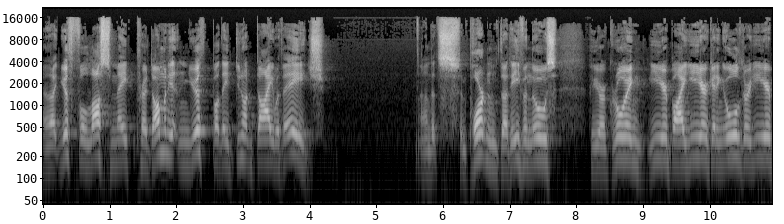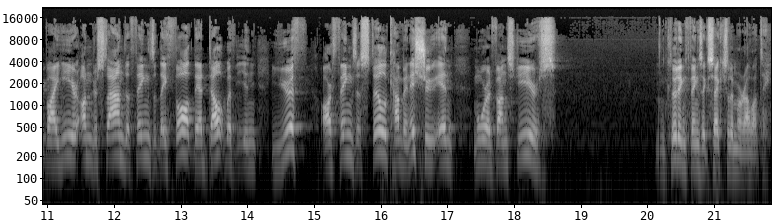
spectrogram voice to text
uh, that youthful lusts may predominate in youth, but they do not die with age. And it's important that even those who are growing year by year, getting older year by year, understand that things that they thought they had dealt with in youth are things that still can be an issue in more advanced years, including things like sexual immorality.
